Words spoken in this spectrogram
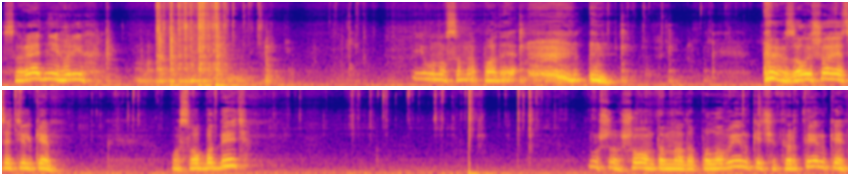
середній горіх. І воно саме падає. Залишається тільки освободити. Ну, що, що вам там треба? Половинки, четвертинки.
